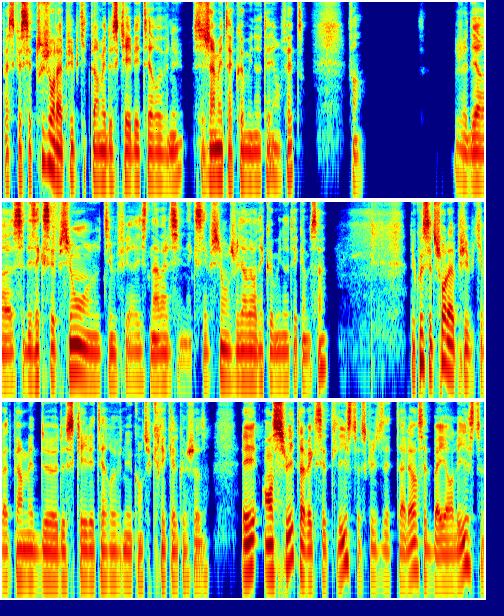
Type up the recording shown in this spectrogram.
parce que c'est toujours la pub qui te permet de scaler tes revenus. C'est jamais ta communauté en fait. Enfin, je veux dire, c'est des exceptions. Tim Ferriss, Naval, c'est une exception. Je veux dire d'avoir des communautés comme ça. Du coup, c'est toujours la pub qui va te permettre de, de scaler tes revenus quand tu crées quelque chose. Et ensuite, avec cette liste, ce que je disais tout à l'heure, cette buyer list,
